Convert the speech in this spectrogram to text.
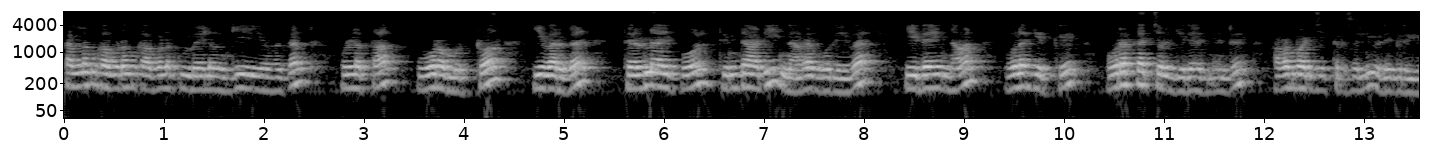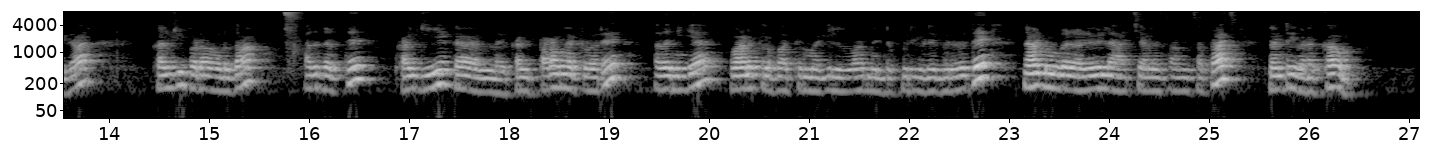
கள்ளம் கபடம் கபலம் மேலோங்கி இவர்கள் உள்ளத்தால் ஊனமுற்றோர். இவர்கள் தெருநாய் போல் திண்டாடி நரகுறைவர். இதை நான் உலகிற்கு உறக்கச் சொல்கிறேன் என்று அறம்பாடி சித்தர் சொல்லி விடைபெறுகிறார். கல்கி படம் அவ்வளோதான் அதுக்கடுத்து கல்கியே க கல் படம் காட்டுவார். அதை நீங்கள் வானத்தில் பார்த்து மகிழலாம் என்று கூறி விடைபெறுவது நான் உங்கள் அளவில் ஆட்சியாளர் சாமி சப்ராஜ் நன்றி வணக்கம்.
